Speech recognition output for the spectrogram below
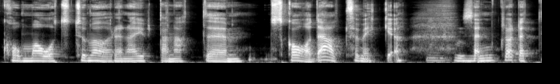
komma åt tumörerna utan att eh, skada allt för mycket. Mm. Sen klart att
